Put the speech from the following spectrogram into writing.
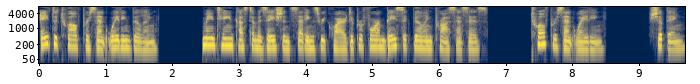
8 to 12% weighting billing. Maintain customization settings required to perform basic billing processes. 12% weighting. Shipping.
